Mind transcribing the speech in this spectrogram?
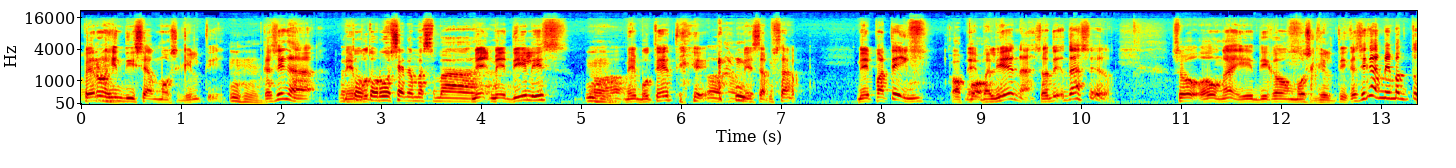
pero hindi siya ang most guilty. Kasi nga, may, but- Magtuturo siya na mas ma... may, may dilis, may butete, may sapsap, may pating, Opo. may balyena. So, di- that's it. So, oo nga, eh, hindi ka ang most guilty. Kasi nga, may magtu...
